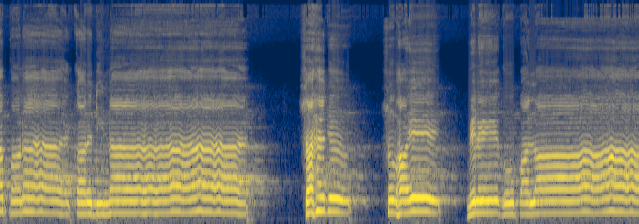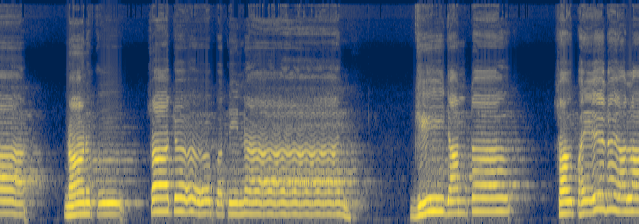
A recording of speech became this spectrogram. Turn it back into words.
ਆਪਣਾ ਕਰ ਦੀਨਾ। ਸਹਜ ਸੁਭਾਏ ਮਿਲੇ ਗੋਪਾਲਾ। ਨਾਨਕ ਸਾਚ ਪਤੀ ਜੀ ਜੰਤ ਸਭ ਭਏ ਦਿਆਲਾ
